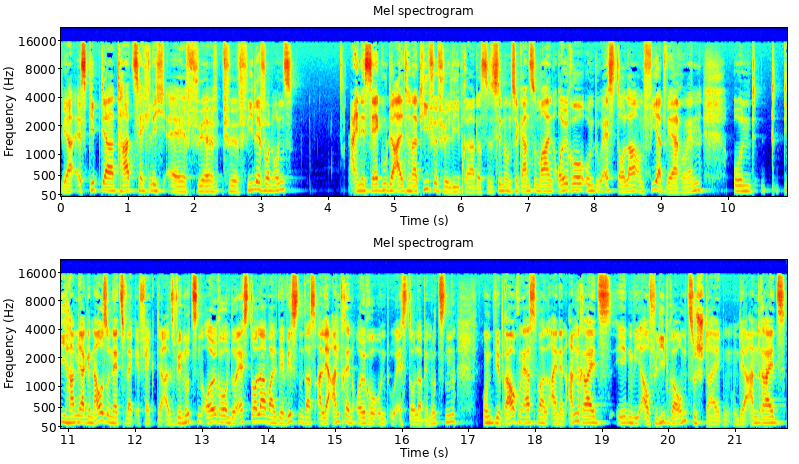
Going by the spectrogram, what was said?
ja, es gibt ja tatsächlich äh, für, für viele von uns eine sehr gute Alternative für Libra. Das sind unsere ganz normalen Euro und US-Dollar und Fiat-Währungen. Und die haben ja genauso Netzwerkeffekte. Also wir nutzen Euro und US-Dollar, weil wir wissen, dass alle anderen Euro und US-Dollar benutzen. Und wir brauchen erstmal einen Anreiz, irgendwie auf Libra umzusteigen. Und der Anreiz,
